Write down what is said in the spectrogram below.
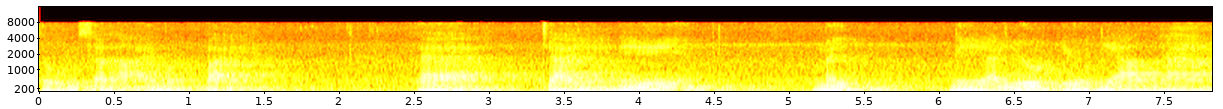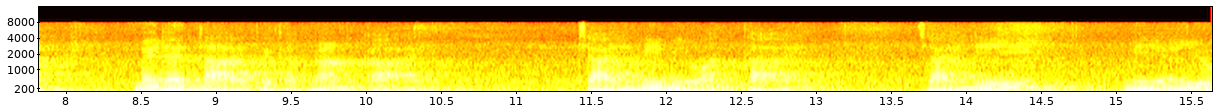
สูญสลายหมดไป แต่ใจนี้ไม่มีอายุยืนยาวนานไม่ได้ตายไปกับร่างกาย ใจไม่มีวันตาย ใจนี้มีอายุ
